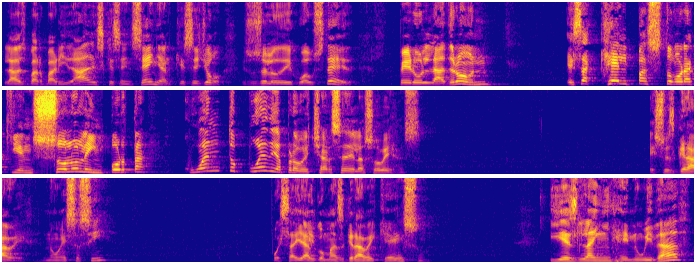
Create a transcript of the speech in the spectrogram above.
las barbaridades que se enseñan, qué sé yo. Eso se lo dijo a usted. Pero ladrón es aquel pastor a quien solo le importa cuánto puede aprovecharse de las ovejas. Eso es grave, ¿no es así? Pues hay algo más grave que eso. Y es la ingenuidad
